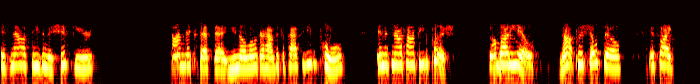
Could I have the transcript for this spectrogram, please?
It's now a season to shift gears. Time to accept that you no longer have the capacity to pull, and it's now time for you to push somebody else, not push yourself. It's like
